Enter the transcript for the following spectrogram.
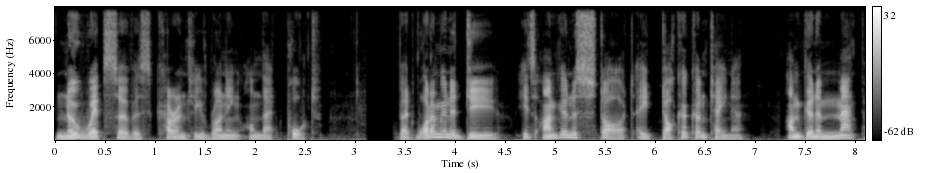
No web servers currently running on that port. But what I'm going to do is I'm going to start a Docker container. I'm going to map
